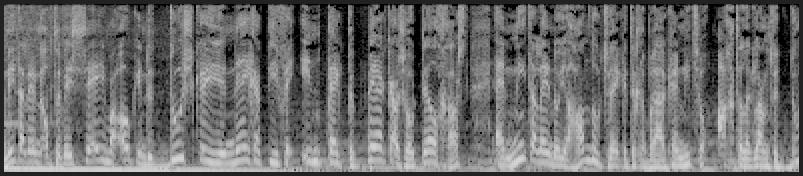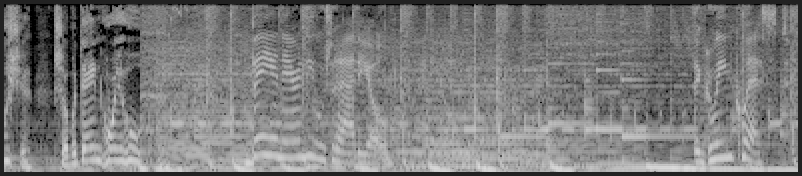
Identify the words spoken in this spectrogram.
Niet alleen op de wc, maar ook in de douche kun je je negatieve impact beperken als hotelgast. En niet alleen door je handdoek twee keer te gebruiken en niet zo achterlijk lang te douchen. Zometeen hoor je hoe. BNR Nieuwsradio. The Green Quest.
